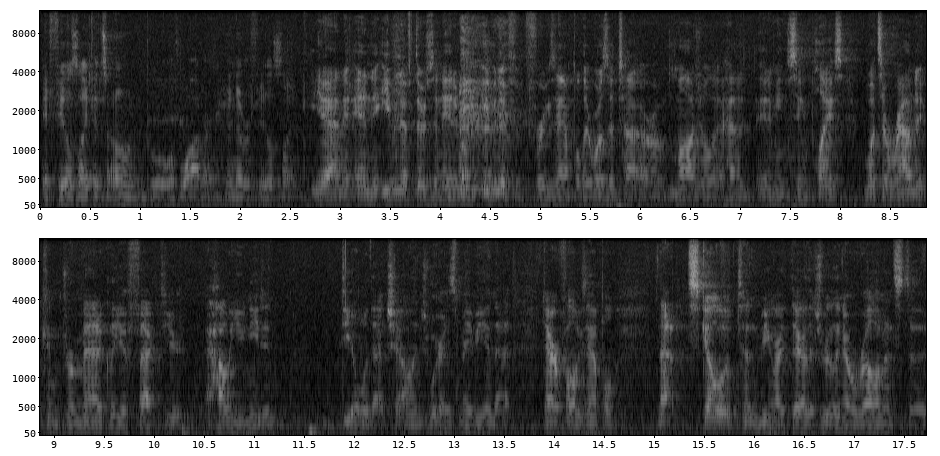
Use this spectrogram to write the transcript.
it feels like its own pool of water. It never feels like. Yeah, and, and even if there's an enemy, even if, for example, there was a, a module that had an enemy in the same place, what's around it can dramatically affect your how you need to deal with that challenge. Whereas maybe in that Daggerfall example, that skeleton being right there, there's really no relevance to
